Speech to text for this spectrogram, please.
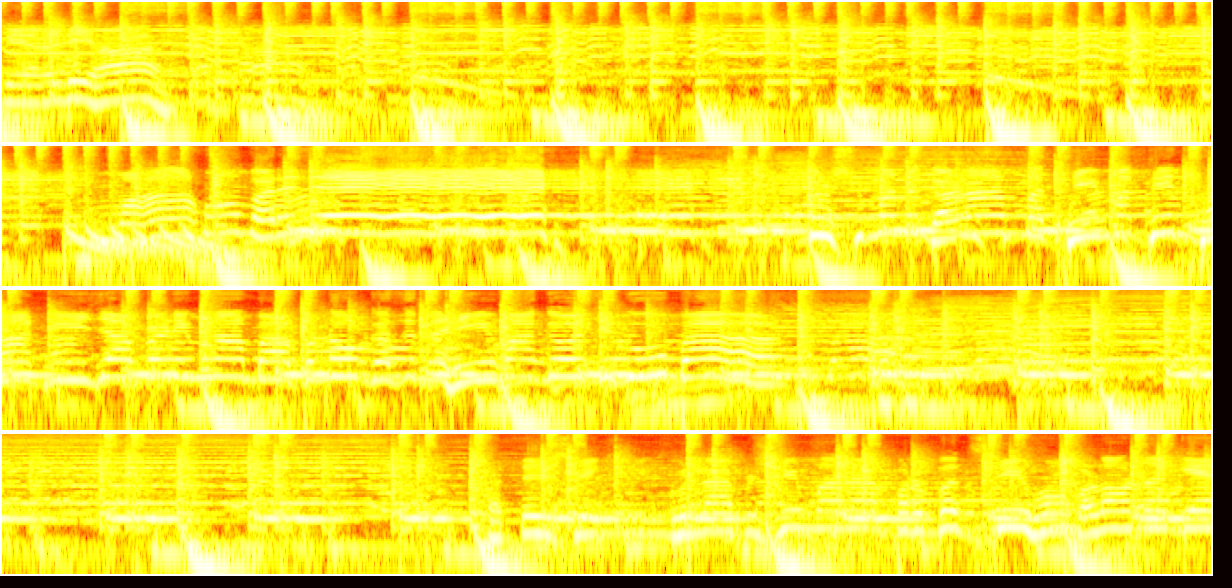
મેરડી હા મહા ભરજે દુશ્મન ઘણા મથી મથી થાકી જા, પણ એમના બાપનો ગજ નહીં વાગ્યો જીગુબા ફતેહસિંહ ગુલાબસિંહ મારા પરબતસિંહ હોંભળો ન કે.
